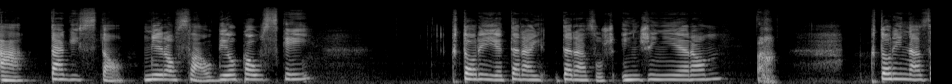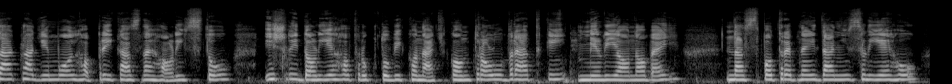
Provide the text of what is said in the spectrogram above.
a takisto Miroslav Vilkovský, ktorý je teraz, teraz už inžinierom, ktorí na základe môjho príkazného listu išli do Lieho fruktu vykonať kontrolu vratky miliónovej na spotrebnej dani z Liehu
